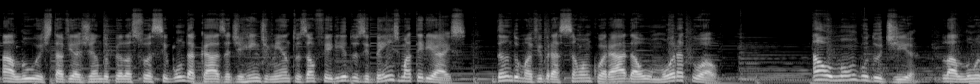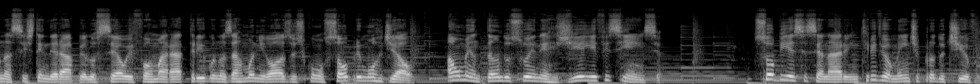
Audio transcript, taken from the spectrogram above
A Lua está viajando pela sua segunda casa de rendimentos auferidos e bens materiais, dando uma vibração ancorada ao humor atual. Ao longo do dia, La Luna se estenderá pelo céu e formará trígonos harmoniosos com o Sol primordial, aumentando sua energia e eficiência. Sob esse cenário incrivelmente produtivo,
